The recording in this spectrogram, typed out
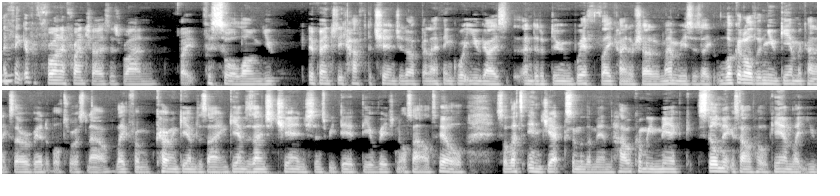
I think if a franchise is ran like for so long, you eventually have to change it up. And i think what you guys ended up doing with like kind of shadow of memories is like look at all the new game mechanics that are available to us now like from current game design. Game design's changed since we did the original silent hill. So let's inject some of them in. How can we make still make a silent hill game like you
